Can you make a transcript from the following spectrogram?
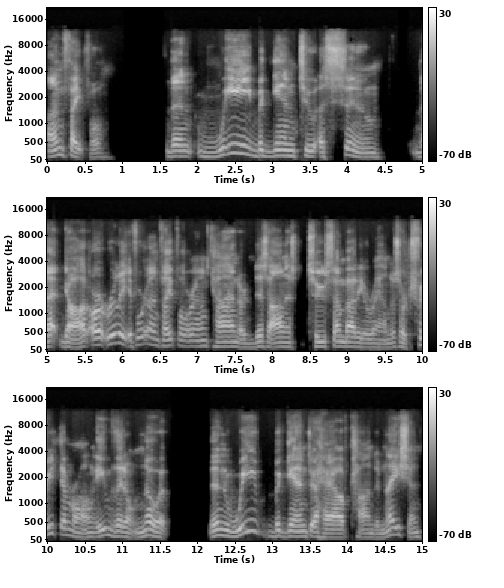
unfaithful, then we begin to assume that God, or really, if we're unfaithful or unkind or dishonest to somebody around us or treat them wrong, even if they don't know it, then we begin to have condemnation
